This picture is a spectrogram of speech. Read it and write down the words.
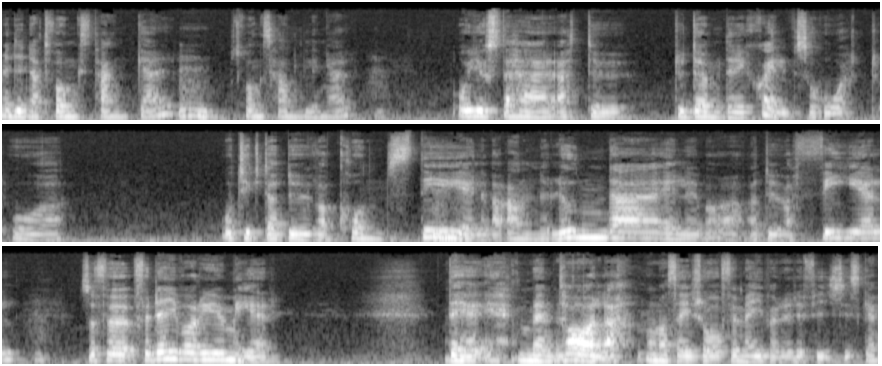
Med dina tvångstankar Mm. och tvångshandlingar. Och just det här att du, du dömde dig själv så hårt och, och tyckte att du var konstig Mm. eller var annorlunda eller var, att du var fel. Mm. Så för, för dig var det ju mer det mentala, Mm. om man säger så. För mig var det det fysiska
